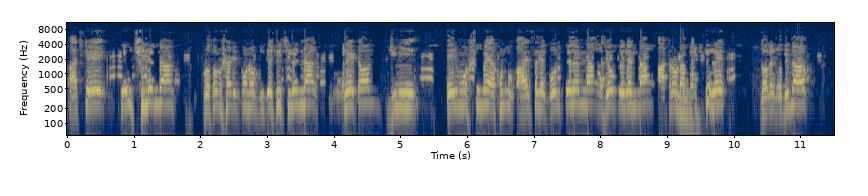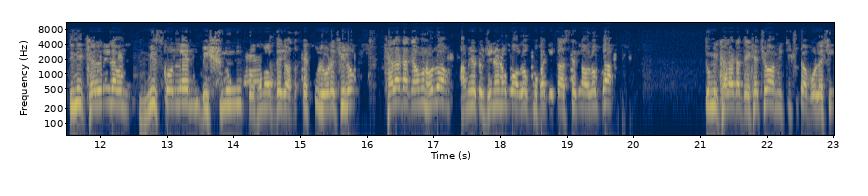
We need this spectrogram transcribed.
আজকে কেউ ছিলেন না প্রথম সারির কোনো বিদেশি ছিলেন না। ক্লেটন যিনি এই মরশুমে এখনও আইএসএল এ গোল পেলেন না আজও পেলেন না আঠারোটা ম্যাচ খেলে দলের অধিনায়ক। তিনি খেললেন এবং মিস করলেন বিষ্ণু প্রথমার্ধে যত একটু লড়েছিল। খেলাটা কেমন হলো? আমি একটু জেনে নেব। অলোক মুখার্জির কাছ থেকে। অলোক দা তুমি খেলাটা দেখেছ? আমি কিছুটা বলেছি।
